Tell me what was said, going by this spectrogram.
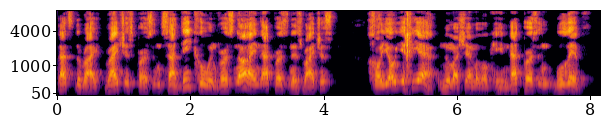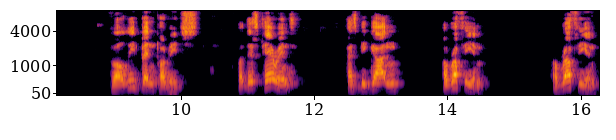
That's the right, righteous person. Sadiku in verse 9, that person is righteous. That person will live. V'olid ben paritz. But this parent has begotten a ruffian. A ruffian.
